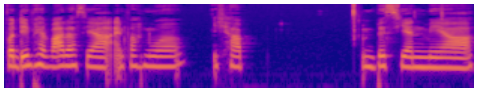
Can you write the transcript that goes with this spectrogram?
Von dem her war das ja einfach nur, ich habe ein bisschen mehr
